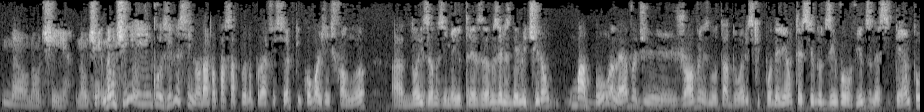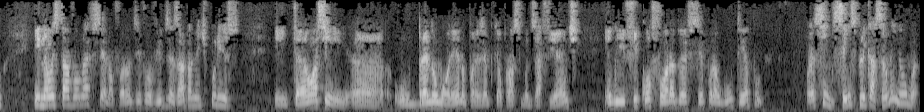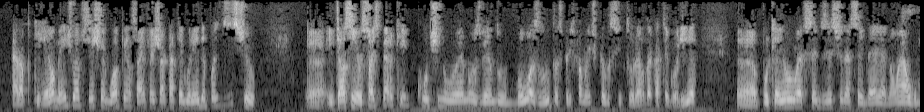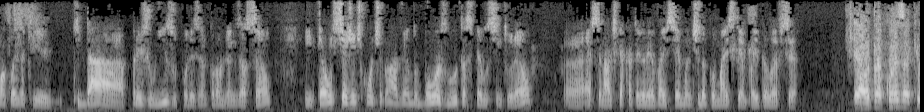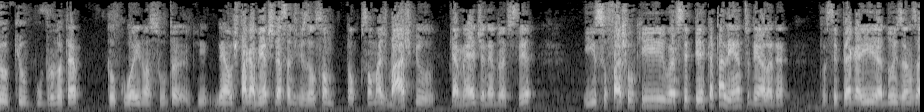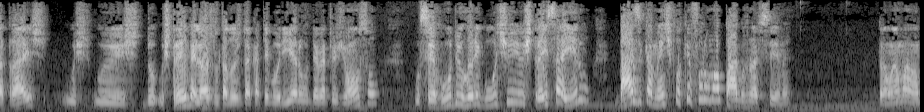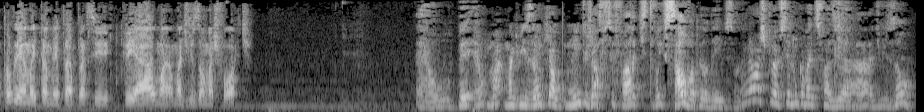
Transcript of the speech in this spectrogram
Não, não tinha, não tinha, não tinha e inclusive assim, não dá para passar pano pro UFC porque como a gente falou, há dois anos e meio, três anos, eles demitiram uma boa leva de jovens lutadores que poderiam ter sido desenvolvidos nesse tempo e não estavam no UFC, não foram desenvolvidos exatamente por isso. Então, assim, uh, o Brandon Moreno, por exemplo, que é o próximo desafiante, ele ficou fora do UFC por algum tempo, assim, sem explicação nenhuma. Era porque realmente o UFC chegou a pensar em fechar a categoria e depois desistiu. É, então, assim, eu só espero que continuemos vendo boas lutas, principalmente pelo cinturão da categoria, é, porque aí o UFC desiste dessa ideia, não é alguma coisa que, que dá prejuízo, por exemplo, para a organização. Então, se a gente continuar vendo boas lutas pelo cinturão, é, é sinal de que a categoria vai ser mantida por mais tempo aí pelo UFC. É, outra coisa que o, que o Bruno até tocou aí no assunto, é que né, os pagamentos dessa divisão são, são mais baixos que o, que a média né, do UFC, e isso faz com que o UFC perca talento dela, né? Você pega aí há dois anos atrás, os, os, do, os três melhores lutadores da categoria eram o Demetrius Johnson, o Cerrudo e o Horiguchi, e os três saíram basicamente porque foram mal pagos no UFC, né? Então é uma, um problema aí também para se criar uma, uma divisão mais forte. É, o, é uma, uma, divisão que muito já se fala que foi salva pelo Davidson. Né? Eu acho que o UFC nunca vai desfazer a, a divisão,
